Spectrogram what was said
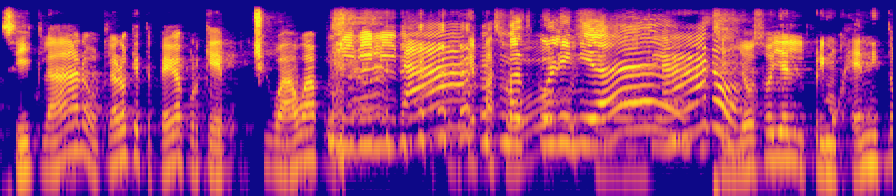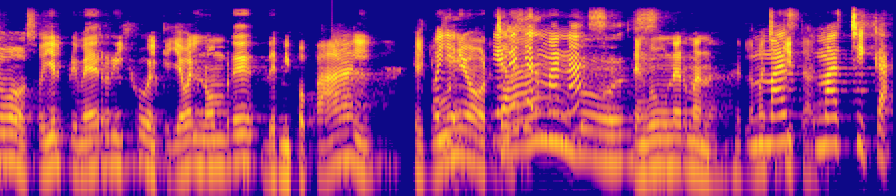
Sí, claro, claro que te pega porque Chihuahua. Pues, Virilidad. ¿qué pasó? Masculinidad. Claro. Pues, si yo soy el primogénito, soy el primer hijo, el que lleva el nombre de mi papá, el, el Oye, junior. ¿tienes hermanas? Tengo una hermana, es la más, chiquita. más chica.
